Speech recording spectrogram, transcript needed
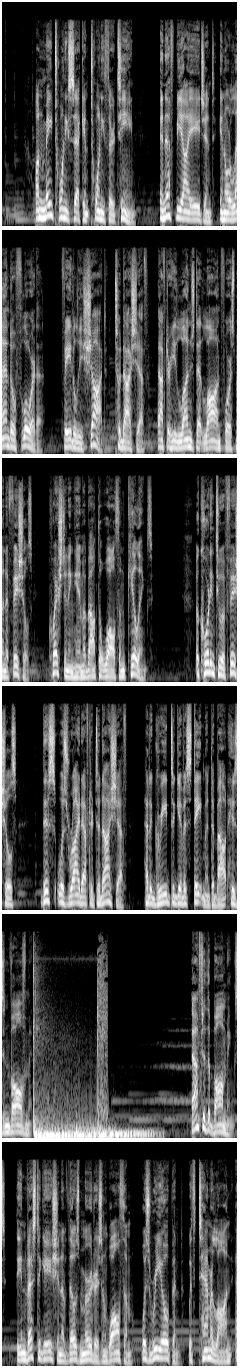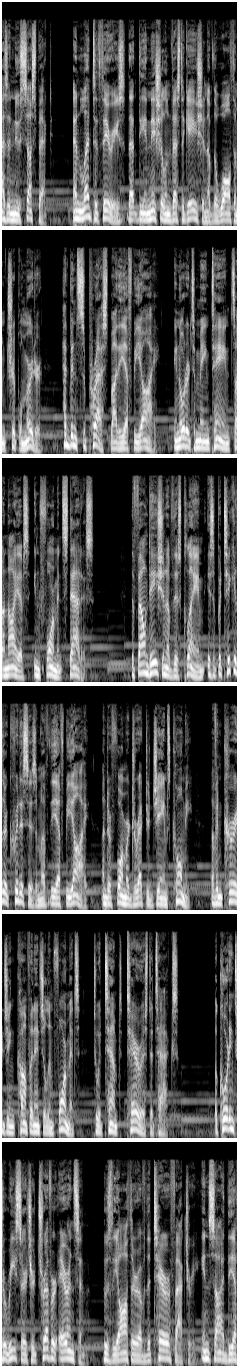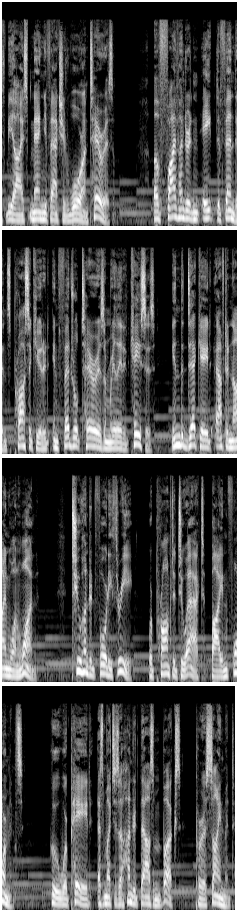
On May 22, 2013, an FBI agent in Orlando, Florida, fatally shot Todashev after he lunged at law enforcement officials, questioning him about the Waltham killings. According to officials, this was right after Todashev had agreed to give a statement about his involvement. After the bombings, the investigation of those murders in Waltham was reopened with Tamerlan as a new suspect and led to theories that the initial investigation of the Waltham triple murder had been suppressed by the FBI in order to maintain Tsarnaev's informant status. The foundation of this claim is a particular criticism of the FBI under former Director James Comey of encouraging confidential informants to attempt terrorist attacks. According to researcher Trevor Aaronson, who's the author of The Terror Factory Inside the FBI's Manufactured War on Terrorism, of 508 defendants prosecuted in federal terrorism related cases in the decade after 911, 243 were prompted to act by informants, who were paid as much as 100,000 bucks per assignment.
